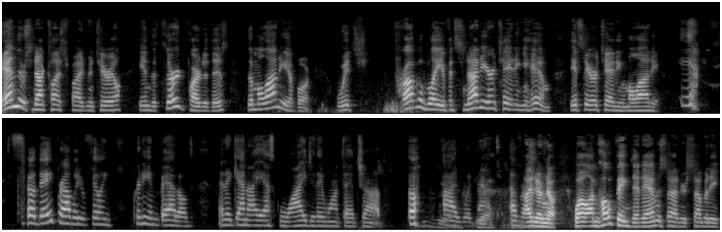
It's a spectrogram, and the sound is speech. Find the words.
and there's not classified material in the third part of this, the Melania book, which probably, if it's not irritating him, it's irritating Melania. Yeah. So they probably are feeling pretty embattled. And again, I ask, why do they want that job? Oh, I would not Yeah. ever. I don't know. Well, I'm hoping that Amazon or somebody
